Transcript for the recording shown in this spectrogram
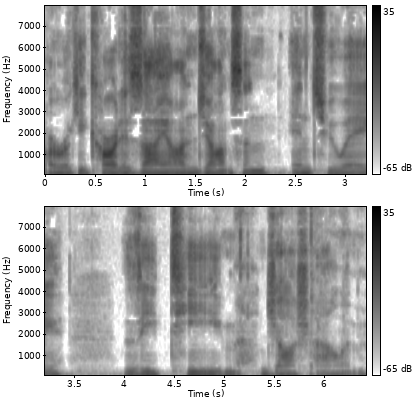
Our rookie card is Zion Johnson into a Z-Team, Josh Allen.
